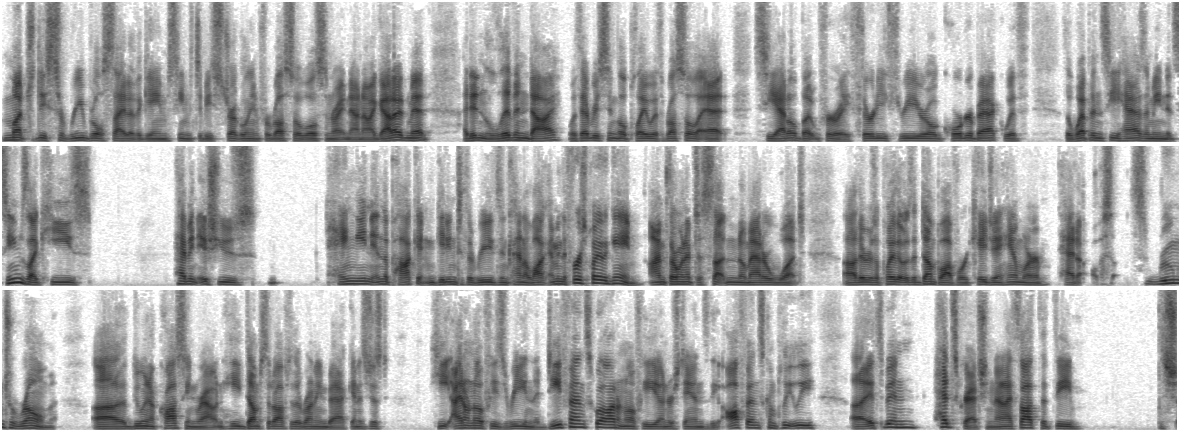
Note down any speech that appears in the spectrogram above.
much the cerebral side of the game seems to be struggling for Russell Wilson right now. Now, I got to admit, I didn't live and die with every single play with Russell at Seattle, but for a 33 year old quarterback with the weapons he has, I mean, it seems like he's having issues hanging in the pocket and getting to the reads and kind of lock. I mean, the first play of the game, I'm throwing it to Sutton no matter what. Uh, there was a play that was a dump off where KJ Hamler had room to roam, uh, doing a crossing route, and he dumps it off to the running back. And it's just, he, I don't know if he's reading the defense well. I don't know if he understands the offense completely. Uh, it's been head scratching. And I thought that the,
